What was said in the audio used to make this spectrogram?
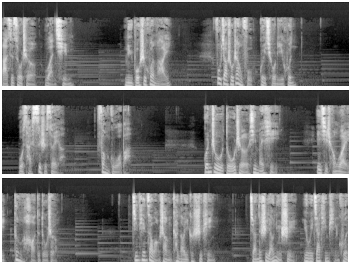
来自作者晚晴。女博士患癌，副教授丈夫跪求离婚。我才四十岁啊，放过我吧。关注《读者》新媒体。一起成为更好的读者。今天在网上看到一个视频，讲的是杨女士因为家庭贫困，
